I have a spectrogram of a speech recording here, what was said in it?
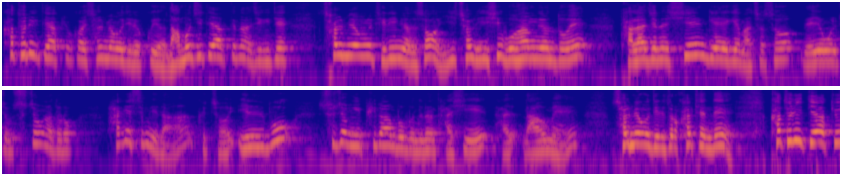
카톨릭대학교까지 설명을 드렸고요. 나머지 대학들은 아직 이제 설명을 드리면서 2025학년도에 달라지는 시행 계획에 맞춰서 내용을 좀 수정하도록 하겠습니다. 그쵸? 일부 수정이 필요한 부분들은 다시 다, 다음에 설명을 드리도록 할 텐데, 카톨릭 대학교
